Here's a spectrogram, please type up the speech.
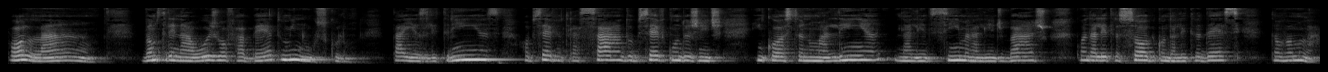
Olá! Vamos treinar hoje o alfabeto minúsculo. Tá aí as letrinhas, observe o traçado, observe quando a gente encosta numa linha, na linha de cima, na linha de baixo, quando a letra sobe, quando a letra desce. Então, vamos lá.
